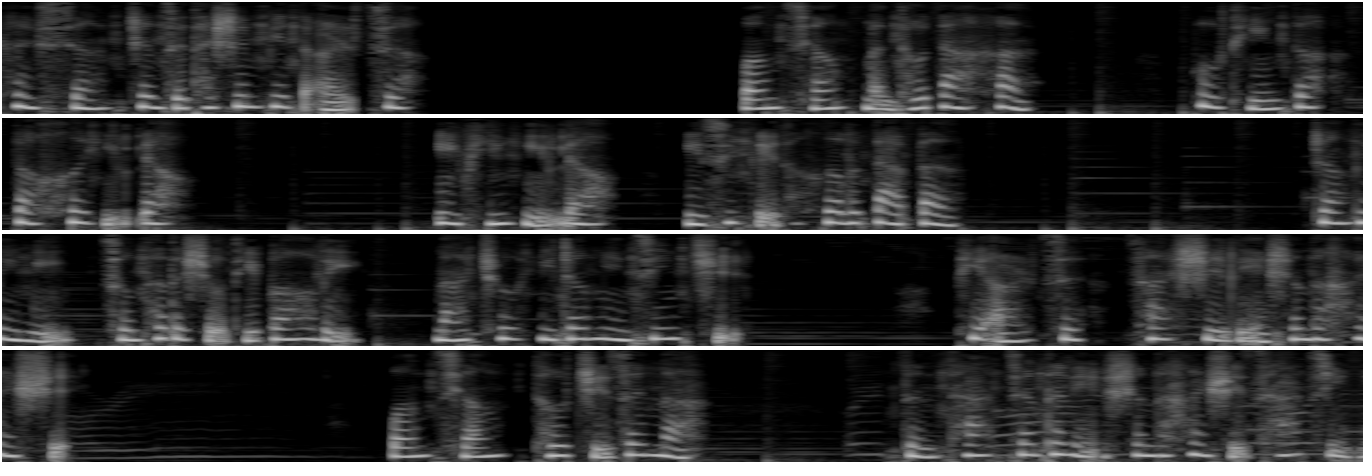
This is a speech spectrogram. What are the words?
看向站在他身边的儿子。王强满头大汗，不停的倒喝饮料。一瓶饮料已经给他喝了大半。张丽敏从他的手提包里拿出一张面巾纸，替儿子擦拭脸上的汗水。王强头直在那。等他将他脸上的汗水擦净，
